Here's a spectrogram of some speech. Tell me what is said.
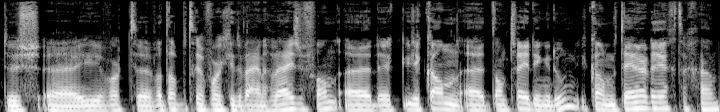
Dus uh, je wordt, uh, wat dat betreft word je er weinig wijzer van. De, je kan dan twee dingen doen. Je kan meteen naar de rechter gaan,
